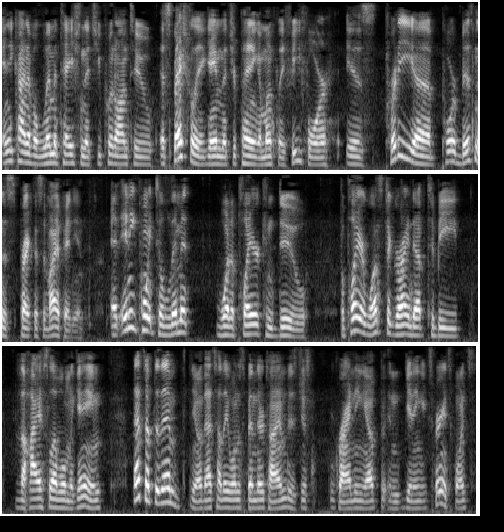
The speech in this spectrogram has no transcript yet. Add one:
Any kind of a limitation that you put onto, especially a game that you're paying a monthly fee for, is pretty uh, poor business practice, in my opinion. At any point to limit what a player can do, if a player wants to grind up to be the highest level in the game, that's up to them. You know, that's how they want to spend their time is just grinding up and getting experience points.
